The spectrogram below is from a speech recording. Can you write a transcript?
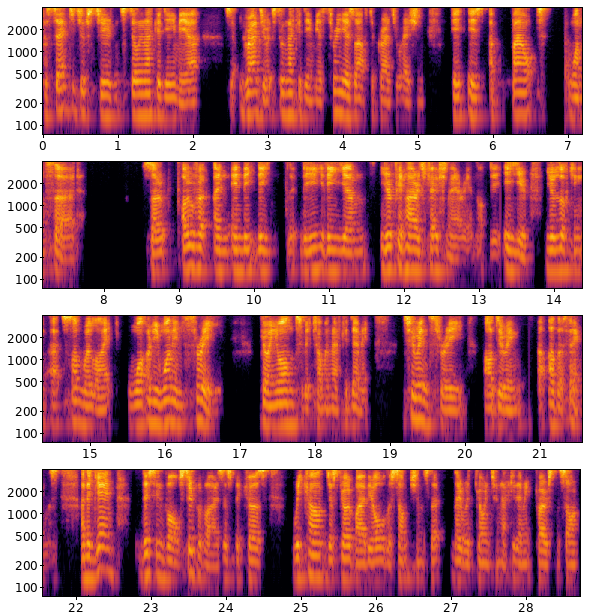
percentage of students still in academia, graduates still in academia three years after graduation, it is about one third. So over in, in the the the, the um, European higher education area, not the EU, you're looking at somewhere like one, only one in three going on to become an academic. Two in three are doing other things. And again, this involves supervisors because we can't just go by the old assumptions that they would go into an academic post and so on.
